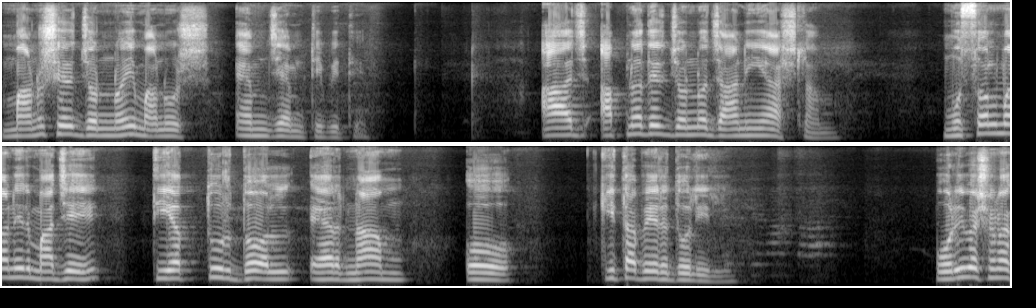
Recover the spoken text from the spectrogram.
মানুষের জন্যই মানুষ এম জেম টিভিতে। আজ আপনাদের জন্য জানিয়ে আসলাম, মুসলমানের মাঝে তিয়াত্তর দল এর নাম ও কিতাবের দলিল। পরিবেশনা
